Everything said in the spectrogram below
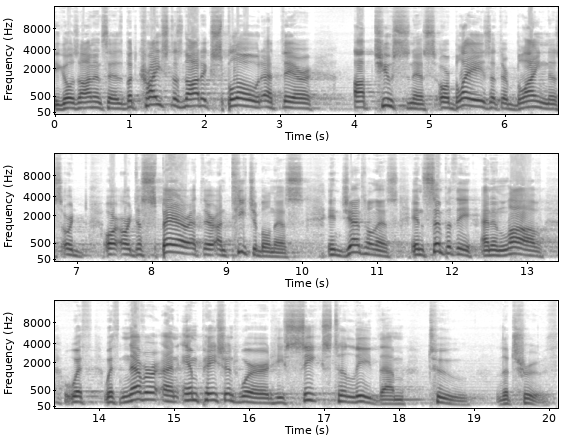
He goes on and says, But Christ does not explode at their obtuseness or blaze at their blindness or, or, or despair at their unteachableness. In gentleness, in sympathy, and in love, with, with never an impatient word, he seeks to lead them to the truth.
